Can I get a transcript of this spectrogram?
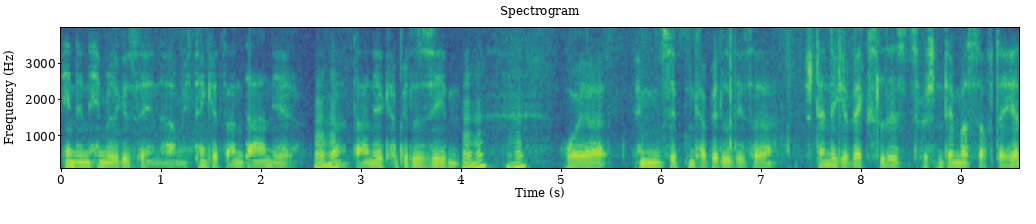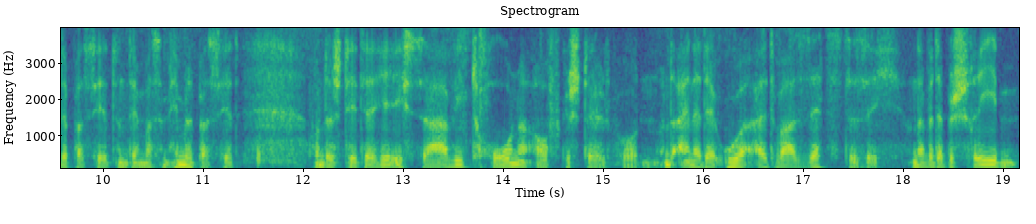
in den Himmel gesehen haben? Ich denke jetzt an Daniel, ja, Daniel Kapitel 7, wo ja im siebten Kapitel dieser ständige Wechsel ist zwischen dem, was auf der Erde passiert und dem, was im Himmel passiert. Und da steht ja hier, ich sah, wie Throne aufgestellt wurden. Und einer, der uralt war, setzte sich. Und dann wird er beschrieben.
